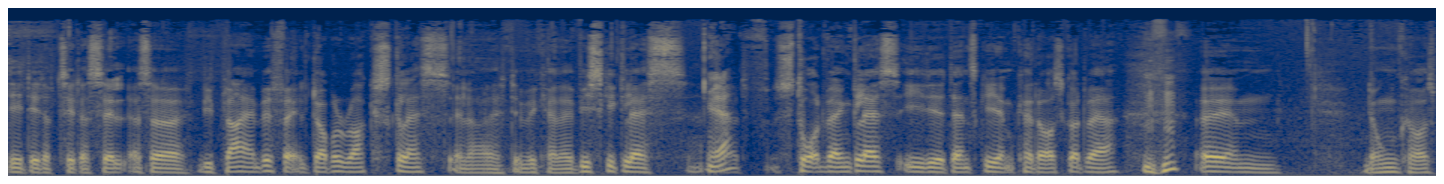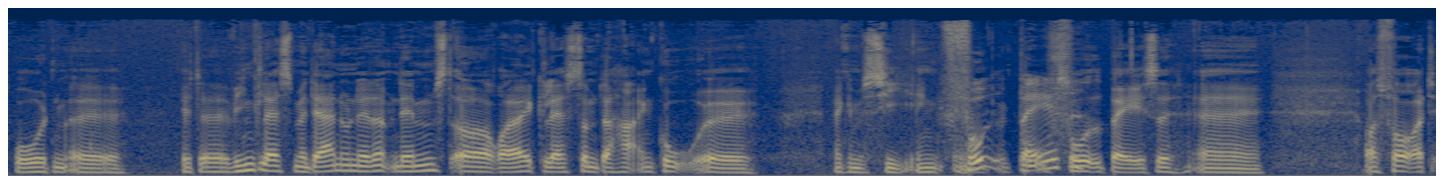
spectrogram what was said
det er lidt op til dig selv. Altså, vi plejer at anbefale double rocks glas, eller det vi kalder whiskyglas. Ja. Et stort vandglas i det danske hjem kan det også godt være. mm-hmm. Øhm, nogen kan også bruge et, øh, et øh, vinglas, men det er nu netop nemmest at røre et glas, som der har en god, øh, hvad kan man sige, en, Fodbase. en fodbase. Øh, også for at,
